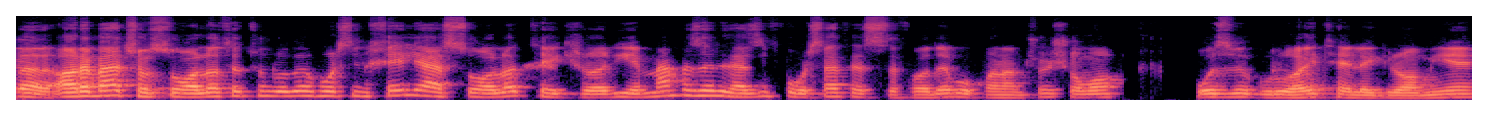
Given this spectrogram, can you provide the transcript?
آره بچه سوالاتتون رو بپرسین. خیلی از سوالات تکراریه. من بذارید از این فرصت استفاده بکنم چون شما عضو گروه های تلگرامی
